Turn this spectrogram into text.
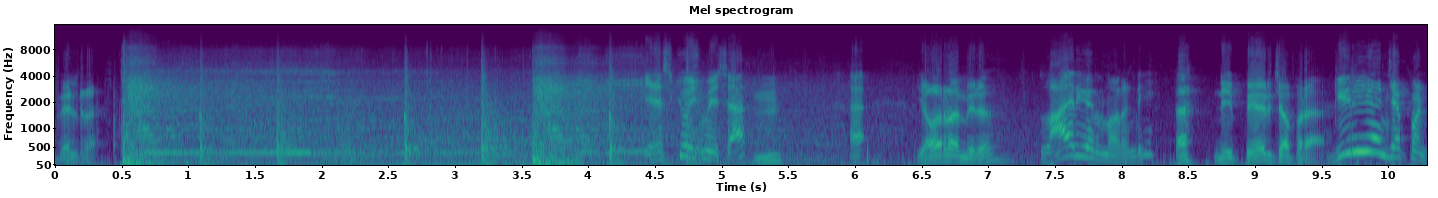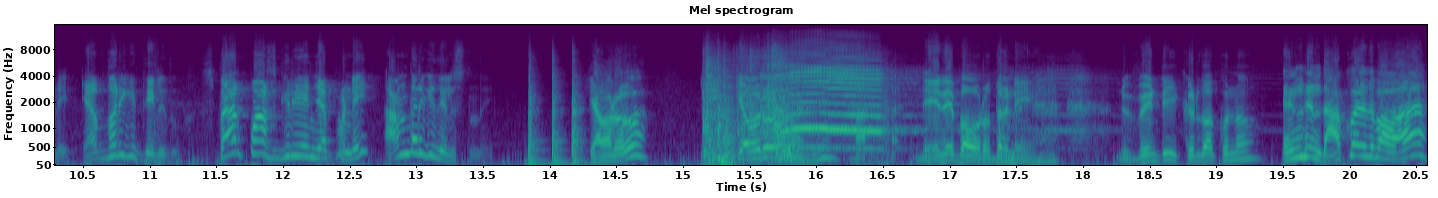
వెళ్ళరా. Excuse me sir um? ఎవర్రా మీరు? లాయర్ గారు ఉన్నారండి. ఆ, నీ పేరు చెప్పరా? గిరి అని చెప్పండి. ఎవ్వరికి తెలీదు. స్పేర్ పార్ట్స్ గిరి అని చెప్పండి. అందరికీ తెలుస్తుంది. ఎవరు? ఇంకెవరు? నేనే బావ రుద్రని. నువ్వేంటి ఇక్కడ దాక్కున్నావు? నేను దాక్కోలేదు బావా.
